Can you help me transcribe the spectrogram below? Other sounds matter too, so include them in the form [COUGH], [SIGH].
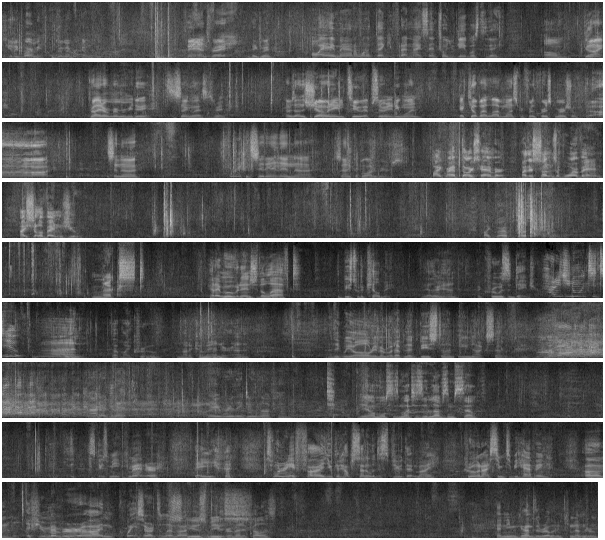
Excuse me, pardon me. Crew member coming. Fans, right? Hey, Gwen. Oh, hey, man, I want to thank you for that nice intro you gave us today. Um, Guy. You probably don't remember me, do you? It's the sunglasses, right? I was on the show in 82, episode 81. Got killed by a lava monster before the first commercial. Ah! Listen, uh, maybe I could sit in and uh, sign a couple autographs? By Grabthar's hammer, by the sons of Worvan, I shall avenge you. By Grabthar's hammer. Next. Had I moved an inch to the left, the beast would have killed me. On the other hand, my crew was in danger. How did you know what to do? Come on. Got my crew. I'm not a commander, huh? I think we all remember what happened to that beast on Enoch 7, right? [LAUGHS] Gotta admit, they really do love him. yeah, almost as much as he loves himself. Excuse me, Commander. Hey, [LAUGHS] just wondering if uh, you could help settle a dispute that my crew and I seem to be having. Um, if you remember uh, in Quasar Dilemma. Excuse me this- for a minute, fellas. I Hadn't even gotten to the relevant conundrum.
